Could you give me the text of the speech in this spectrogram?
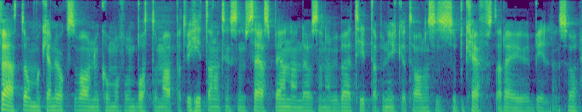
tvärtom kan det också vara, om det kommer från bottom-up, att vi hittar någonting som ser spännande och sen när vi börjar titta på nyckeltalen så, så bekräftar det ju bilden. Så,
